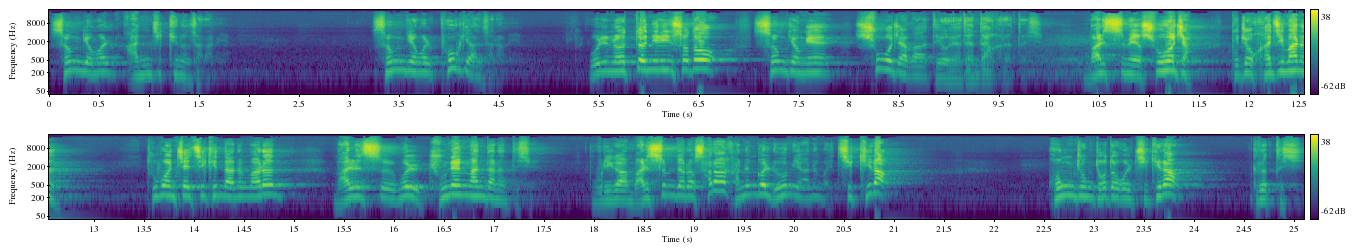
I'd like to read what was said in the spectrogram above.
성경을 안 지키는 사람이에요. 성경을 포기한 사람이에요. 우리는 어떤 일이 있어도 성경의 수호자가 되어야 된다. 그런 뜻이. 말씀의 수호자. 부족하지만은 두 번째 지킨다는 말은 말씀을 준행한다는 뜻이에요. 우리가 말씀대로 살아가는 걸 의미하는 거예요. 지키라. 공중 도덕을 지키라. 그렇듯이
